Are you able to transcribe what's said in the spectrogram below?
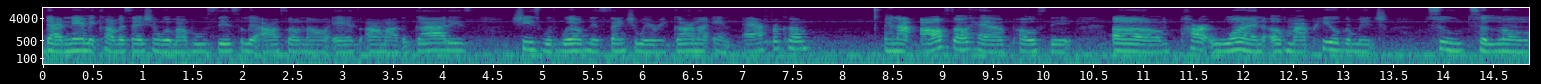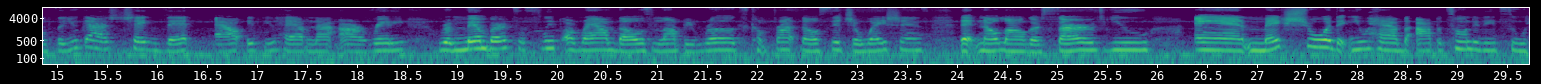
dynamic conversation with my boo Cicely, also known as Ama the Goddess. She's with Wellness Sanctuary Ghana and Africa. And I also have posted um, part one of my pilgrimage to Tulum. So you guys check that out if you have not already. Remember to sweep around those lumpy rugs, confront those situations that no longer serve you, and make sure that you have the opportunity to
